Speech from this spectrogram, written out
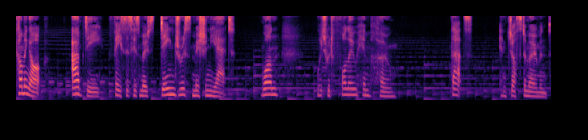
Coming up, Abdi faces his most dangerous mission yet, one which would follow him home. That's in just a moment.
